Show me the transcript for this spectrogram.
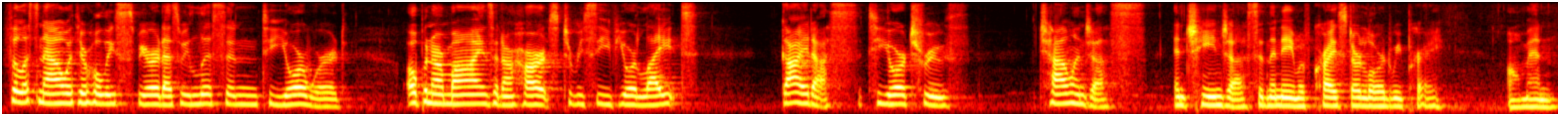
Fill us now with your Holy Spirit as we listen to your word. Open our minds and our hearts to receive your light Guide us to your truth. Challenge us and change us. In the name of Christ our Lord, we pray. Amen.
